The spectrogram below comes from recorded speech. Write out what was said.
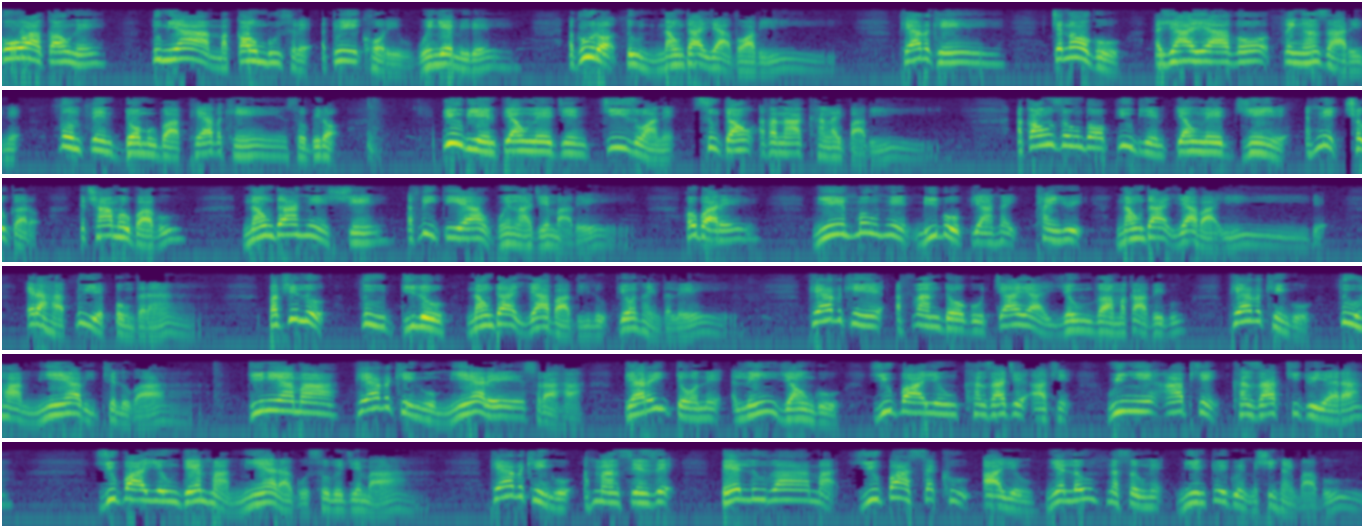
ကိုကကောင်းတယ်သူများမကောင်းဘူးဆိုတဲ့အတွေးအခေါ်တွေဝင်ခဲ့မိတယ်အခုတော့ तू နောင်တရသွားပြီဖျားသခင်ကျွန်တော်ကို အရာရာသောသင်ခန်းစာတွေနဲ့သွန်သင်တော်မူပါဖျားသခင်ဆိုပြီးတော့ပြုပြင်ပြောင်းလဲခြင်းကြီးစွာနဲ့ဆုတောင်းအသနာခံလိုက်ပါပြီအကောင်းဆုံးသောပြုပြင်ပြောင်းလဲခြင်းရဲ့အနှစ်ချုပ်ကတော့တခြားမဟုတ်ပါဘူး။နောင်တနှင့်ရှင်အသည့်တရားဝင်လာခြင်းပါပဲ။ဟုတ်ပါတယ်။မြေမှုန့်နှင့်မိဖို့ပြာ၌ထိုင်၍နောင်တရပါ၏တဲ့။အဲ့ဒါဟာသူ့ရဲ့ပုံတရံ။ဘာဖြစ်လို့သူဒီလိုနောင်တရပါပြီလို့ပြောနိုင်တယ်လေ။ ဖျားသခင်ရဲ့အသံတော်ကိုကြားရယုံသာမကသေးဘူး။ဖျားသခင်ကိုသူဟာမြင်ရပြီဖြစ်လို့ပါ။ဒီနေရာမှာဖျားသခင်ကိုမြင်ရတယ်ဆိုတာဟာဗျာဒိတ်တော်နဲ့အလင်းရောင်ကိုယူပါယုံခံစားချက်အဖြစ်ဝိညာဉ်အဖြစ်ခံစားထိတွေ့ရတာယူပါယုံထဲမှာမြင်ရတာကိုဆိုလိုခြင်းပါဘုရားသခင်ကိုအမှန်စင်စစ်ဘယ်လူသားမှယူပစက္ခုအာယုံမျက်လုံးနှစ်စုံနဲ့မြင်တွေ့ခွင့်မရှိနိုင်ပါဘူး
